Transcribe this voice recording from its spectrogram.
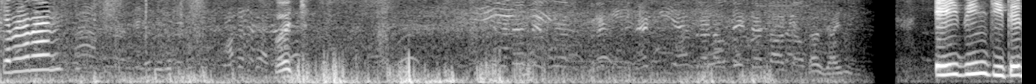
ক্যামেরাম্যান ওয়েট এই দিন জিতের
